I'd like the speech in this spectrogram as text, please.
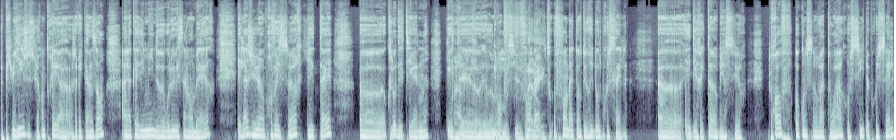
appuyé, je suis rentrée, à, j'avais 15 ans, à l'académie de Louis Saint-Lambert. Et là, j'ai eu un professeur qui était euh, Claude Étienne, qui était Ah oui, euh, Oui, fondateur du Rideau de Bruxelles. Euh, et directeur, bien sûr. Prof au conservatoire aussi de Bruxelles.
